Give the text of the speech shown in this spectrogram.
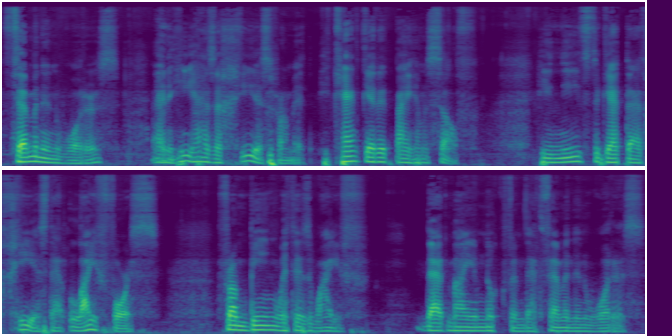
feminine waters, and he has a chias from it. He can't get it by himself. He needs to get that chias, that life force, from being with his wife, that Mayim Nukvim, that feminine waters.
